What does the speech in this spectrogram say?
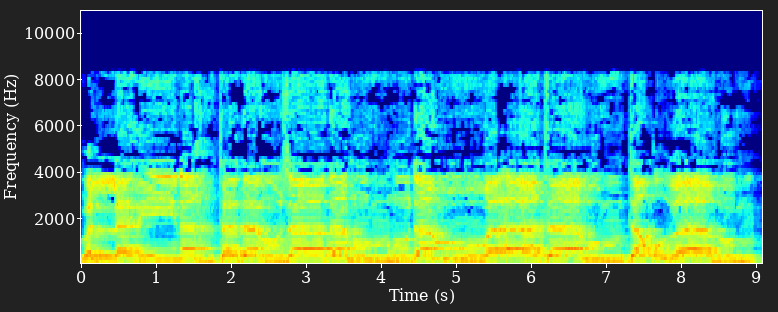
والذين اهتدوا زادهم هدى وآتاهم تقواهم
